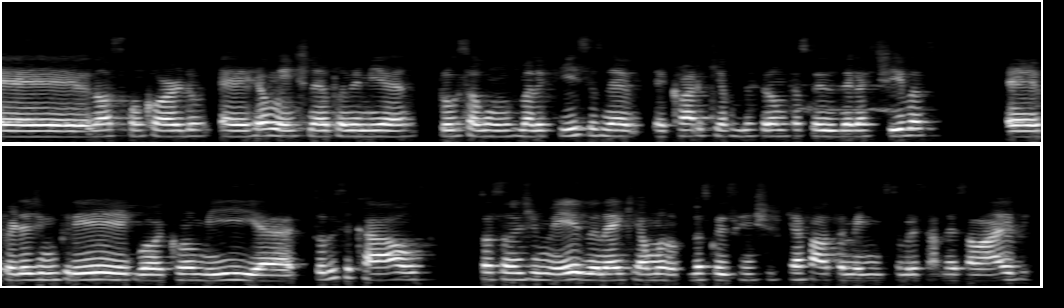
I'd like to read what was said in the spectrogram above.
É, nossa, concordo. É, realmente, né, a pandemia trouxe alguns malefícios, né? É claro que aconteceram muitas coisas negativas. É, perda de emprego, economia, todo esse caos, situações de medo, né? Que é uma das coisas que a gente quer falar também sobre essa, nessa live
